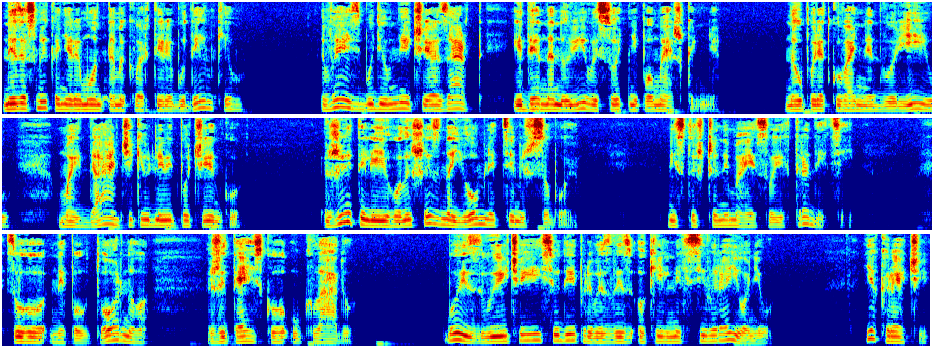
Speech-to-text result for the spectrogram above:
не засмикані ремонтами квартири будинків, весь будівничий азарт іде на нові висотні помешкання, на упорядкування дворів, майданчиків для відпочинку. Жителі його лише знайомляться між собою. Місто ще не має своїх традицій, свого неповторного житейського укладу, бо і звичаї сюди привезли з окільних сіл районів, як речі,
